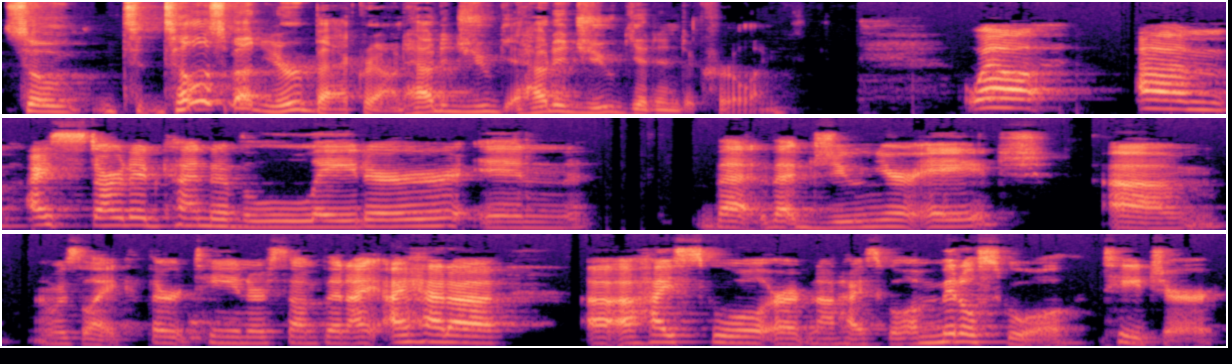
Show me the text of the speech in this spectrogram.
So, t- tell us about your background. How did you how did you get into curling? Well, um, I started kind of later in that that junior age. Um, I was like 13 or something. I, I had a, a high school, or not high school, a middle school teacher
